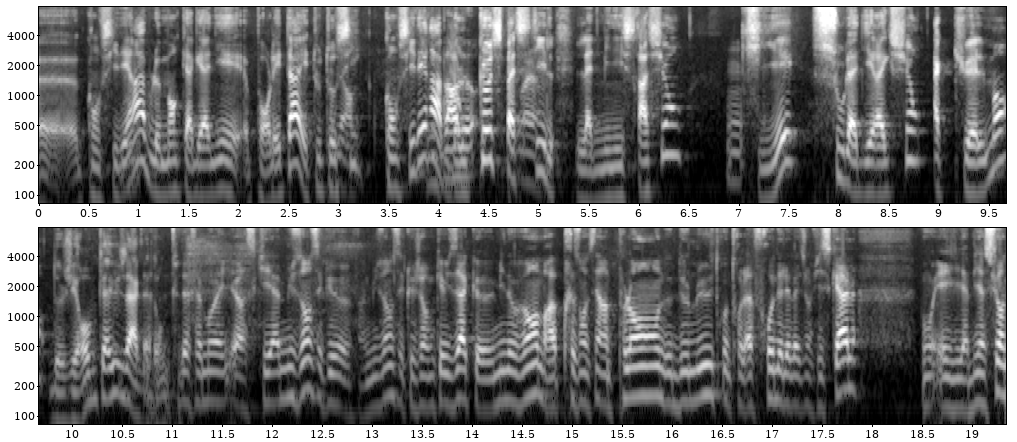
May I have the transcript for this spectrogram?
euh, considérables, le manque à gagner pour l'État est tout aussi considérable. Donc que se passe-t-il? L'administration qui est sous la direction actuellement de Jérôme Cahuzac. Donc, Tout à fait. moi, alors, ce qui est amusant, c'est que, enfin, amusant, c'est que Jérôme Cahuzac, euh, mi-novembre, a présenté un plan de, de lutte contre la fraude et l'évasion fiscale. Bon, et il y a bien sûr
